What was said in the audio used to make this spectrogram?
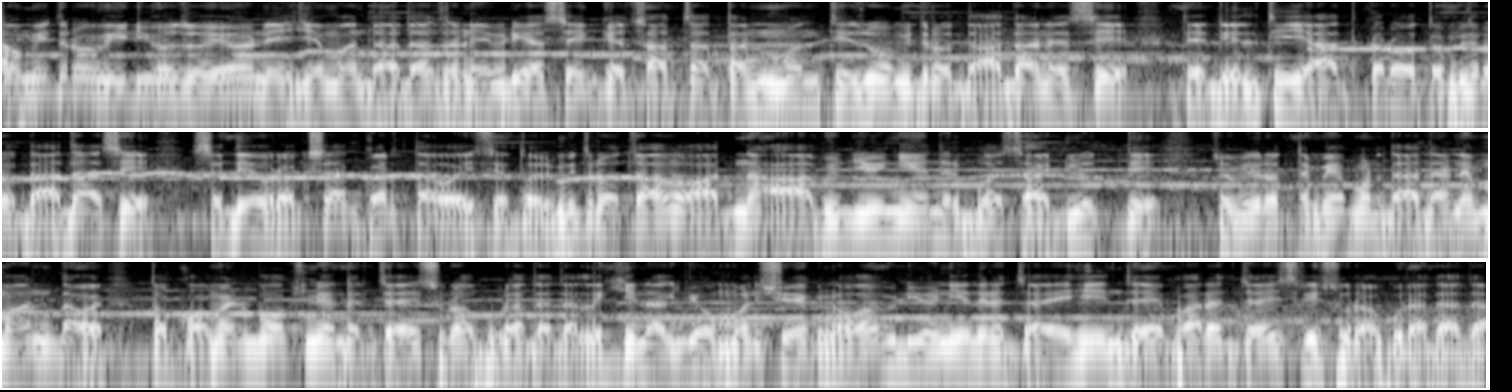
તો મિત્રો, વીડિયો જોયો ને, જેમાં દાદા જણાવી રહ્યા છે કે સાચા તન મનથી જો મિત્રો, દાદાને છે તે દિલથી યાદ કરો તો મિત્રો, દાદા છે સદૈવ રક્ષા કરતા હોય છે. તો મિત્રો, ચાલો આજના આ વિડીયોની અંદર બસ આટલું જ તે. જો મિત્રો, તમે પણ દાદાને માનતા હોય તો કોમેન્ટ બોક્સની અંદર જય સુરાપુરા દાદા લખી નાખજો. મળશું એક નવા વિડીયોની અંદર. જય હિન્દ, જય ભારત, જય શ્રી સુરાપુરા દાદા.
